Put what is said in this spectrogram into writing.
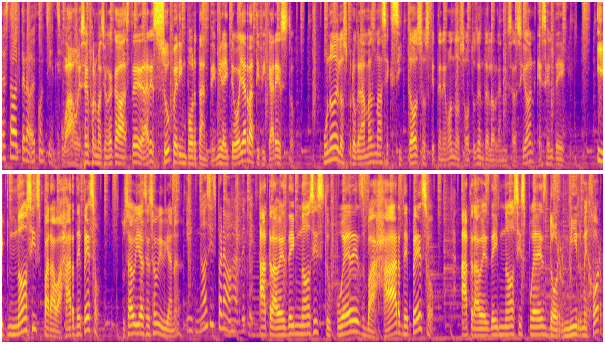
un estado alterado de conciencia. Wow, esa información que acabaste de dar es súper importante. Mira, y te voy a ratificar esto. Uno de los programas más exitosos que tenemos nosotros dentro de la organización es el de hipnosis para bajar de peso. ¿Tú sabías eso, Viviana? Hipnosis para bajar de peso. A través de hipnosis tú puedes bajar de peso. A través de hipnosis puedes dormir mejor.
